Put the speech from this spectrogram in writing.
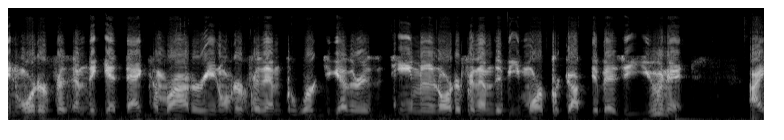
in order for them to get that camaraderie, in order for them to work together as a team, and in order for them to be more productive as a unit, I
